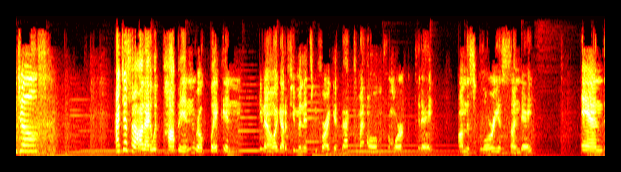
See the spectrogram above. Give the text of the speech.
angels. I just thought I would pop in real quick and, you know, I got a few minutes before I get back to my home from work today on this glorious Sunday. And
